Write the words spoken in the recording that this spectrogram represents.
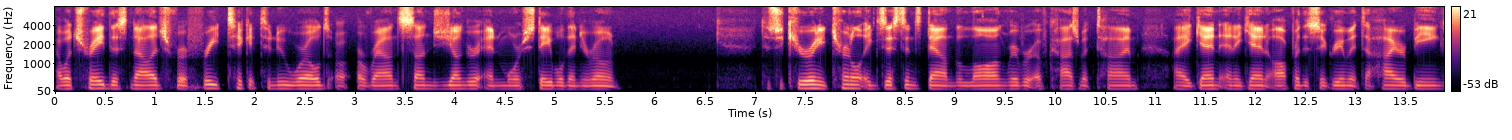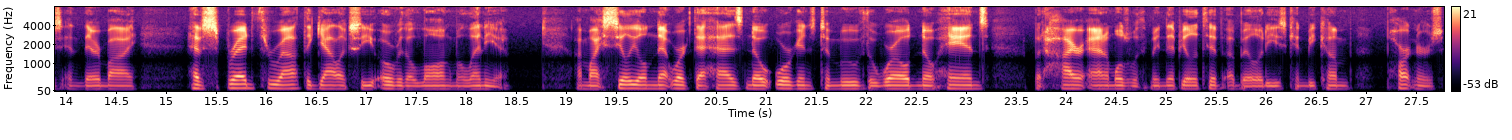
I will trade this knowledge for a free ticket to new worlds around suns younger and more stable than your own. To secure an eternal existence down the long river of cosmic time, I again and again offer this agreement to higher beings and thereby have spread throughout the galaxy over the long millennia. A mycelial network that has no organs to move the world, no hands, but higher animals with manipulative abilities can become partners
